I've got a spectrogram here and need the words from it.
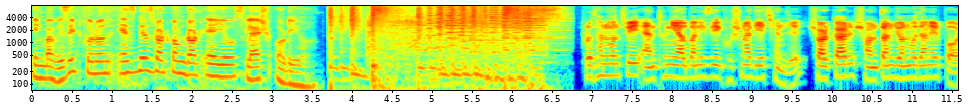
কিংবা ভিজিট করুন SBS dot com dot au slash audio প্রধানমন্ত্রী অ্যান্থনি অ্যালবানিজি ঘোষণা দিয়েছেন যে, সরকার সন্তান জন্মদানের পর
